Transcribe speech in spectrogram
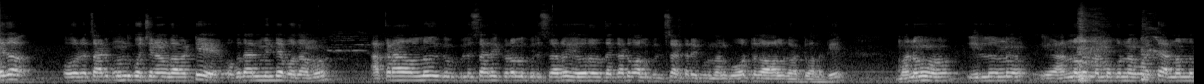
ఏదో ఒకసారి ముందుకు వచ్చినాం కాబట్టి ఒకదాని మీదే పోదాము. అక్కడ వాళ్ళు ఇక పిలుస్తారు ఇక్కడ వాళ్ళు పిలుస్తారు ఎవరెవరు తగ్గట్టు వాళ్ళు పిలుస్తుంటారు ఇప్పుడు మనకు ఓట్లు కావాలి కాబట్టి వాళ్ళకి. మనము వీళ్ళను అన్నలు నమ్ముకున్నాం కాబట్టి అన్నలు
